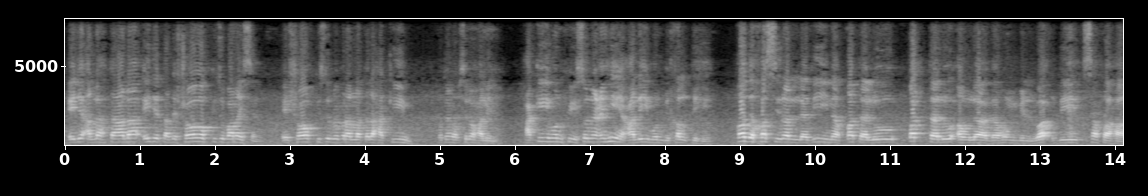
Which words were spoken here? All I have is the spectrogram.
এই যে আল্লাহ তাআলা এই যে তাদের সব কিছু বানাইছেন এই সব কিছুর ব্যাপারে আল্লাহ তাআলা হাকিম প্রথমে ভাবছিলাম হালিম হাকিমুন ফি সুনহি আলিমুন বিখালকিহি قد خسر الذين قتلوا قتلوا اولادهم بالوأد سفها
